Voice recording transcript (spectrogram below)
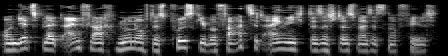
Und jetzt bleibt einfach nur noch das Pulsgeber-Fazit eigentlich. Das ist das, was jetzt noch fehlt.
